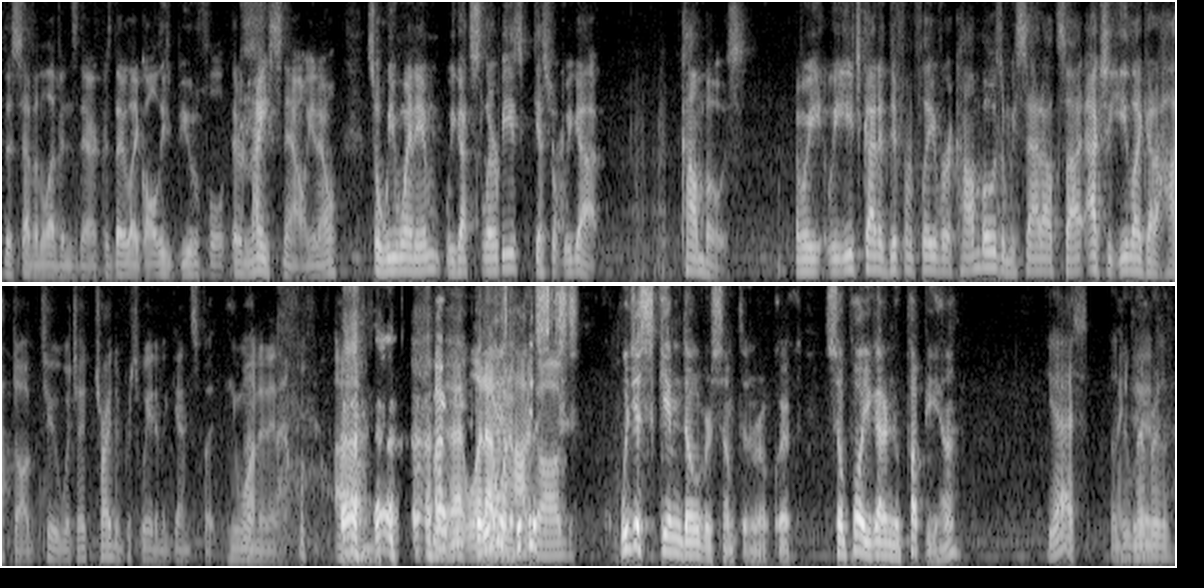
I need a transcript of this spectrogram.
the 7-Elevens there because they're like all these beautiful. They're nice now, you know. So we went in, we got Slurpees. Guess what we got? Combos and we we each got a different flavor of combos and we sat outside actually eli got a hot dog too which i tried to persuade him against but he wanted it um, That one I we would have. hot dog We just skimmed over something real quick. So, Paul, you got a new puppy, huh? Yes, a I new member. did. Of the,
